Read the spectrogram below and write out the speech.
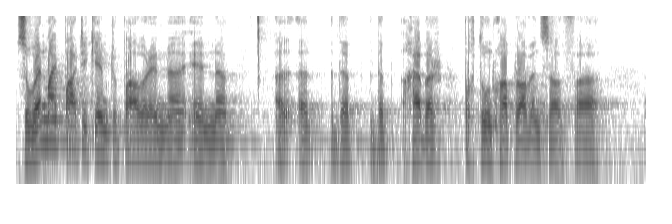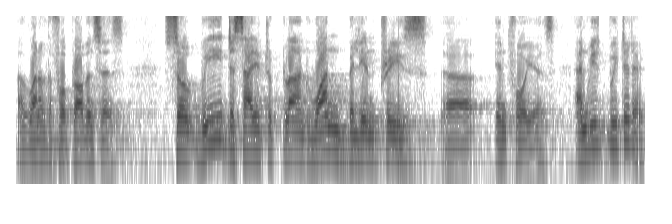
So when my party came to power in, uh, in uh, uh, uh the, the Khyber Pakhtunkhwa province of one of the four provinces, so we decided to plant one billion trees in four years. And we, we did it.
